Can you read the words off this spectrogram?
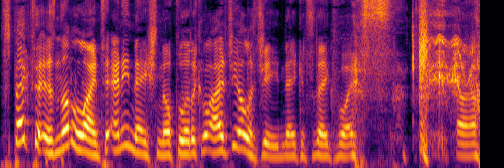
Spectre is not aligned to any nation or political ideology. Naked Snake voice. uh,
